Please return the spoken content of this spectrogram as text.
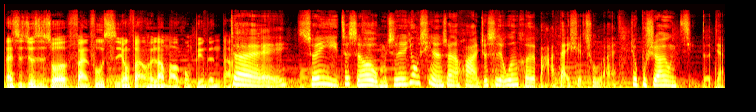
但是就是说反复使用反而会让毛孔变更大。对，所以这时候我们就是用杏仁酸的话，你就是温和的把它代谢出来，就不需要用挤的这样。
